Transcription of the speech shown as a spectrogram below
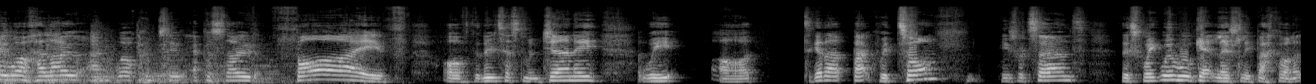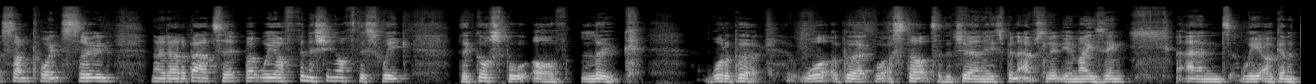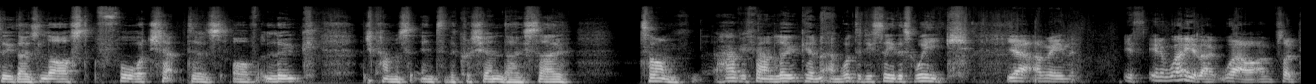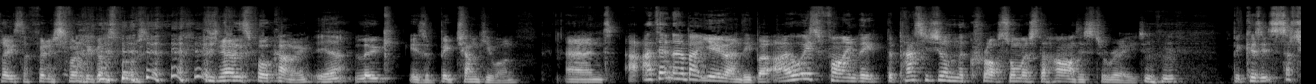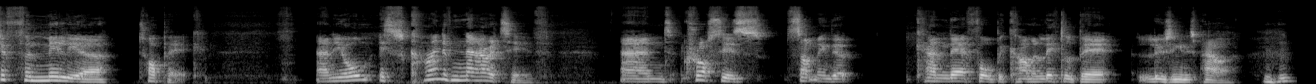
Okay, well, hello and welcome to episode five of the New Testament journey. We are together back with Tom. He's returned this week. We will get Leslie back on at some point soon, no doubt about it. But we are finishing off this week the Gospel of Luke. What a book. What a book. What a start to the journey. It's been absolutely amazing. And we are going to do those last four chapters of Luke, which comes into the crescendo. So, Tom, how have you found Luke and, and what did you see this week? Yeah, I mean, it's in a way you're like, wow, I'm so pleased I finished one of the Gospels. Because you know there's four coming. Yeah. Luke is a big chunky one. And I I don't know about you, Andy, but I always find the, the passage on the cross almost the hardest to read mm-hmm. because it's such a familiar topic, and it's kind of narrative, and cross is something that can therefore become a little bit losing in its power.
